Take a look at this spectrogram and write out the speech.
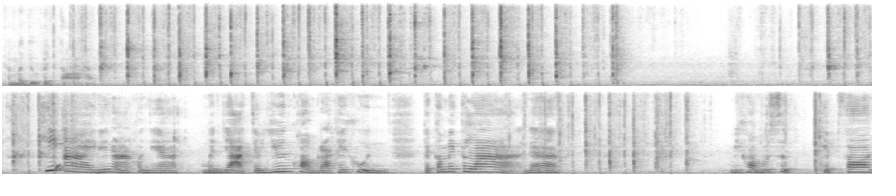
เรามาดูกันต่อค่ะขี้อายด้วยนะคนเนี้ยเหมือนอยากจะยื่นความรักให้คุณ แต่ก็ไม่กล้านะคะมีความรู้สึกเก็บซ่อน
